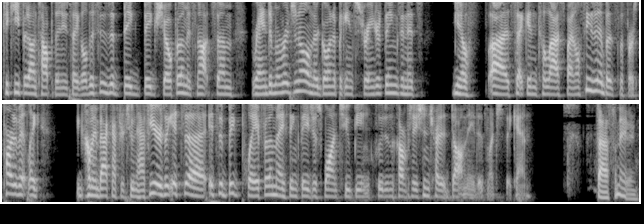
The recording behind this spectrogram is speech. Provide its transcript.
to keep it on top of the news cycle. This is a big, big show for them. It's not some random original, and they're going up against Stranger Things, and it's you know uh, second to last final season, but it's the first part of it. Like coming back after two and a half years, like it's a it's a big play for them, and I think they just want to be included in the conversation and try to dominate as much as they can. Fascinating.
